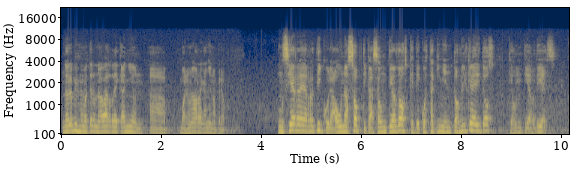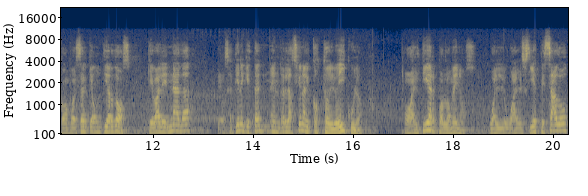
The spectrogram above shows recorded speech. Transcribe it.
No es lo mismo meter una barra de cañón a... Bueno, una barra de cañón no, pero... Un cierre de retícula o unas ópticas a un tier 2 que te cuesta 500.000 créditos que a un tier 10. Como puede ser que a un tier 2 que vale nada... O sea, tiene que estar en relación al costo del vehículo. O al tier por lo menos. O al, si es pesado.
